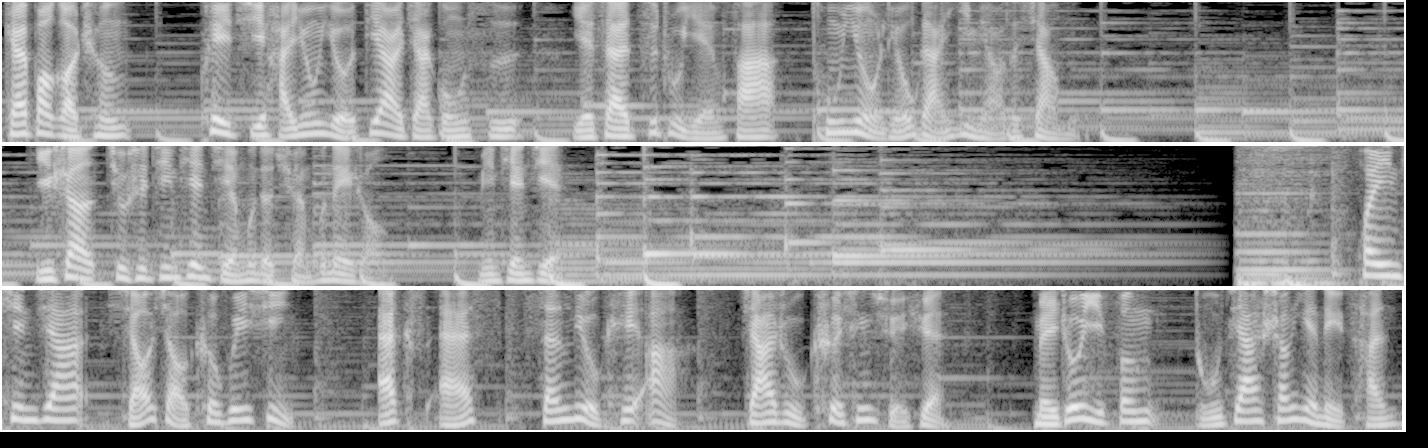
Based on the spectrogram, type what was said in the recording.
该报告称，佩奇还拥有第二家公司，也在资助研发通用流感疫苗的项目。以上就是今天节目的全部内容，明天见。欢迎添加小小客微信，xs 三六 kr，加入克星学院，每周一封独家商业内参，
